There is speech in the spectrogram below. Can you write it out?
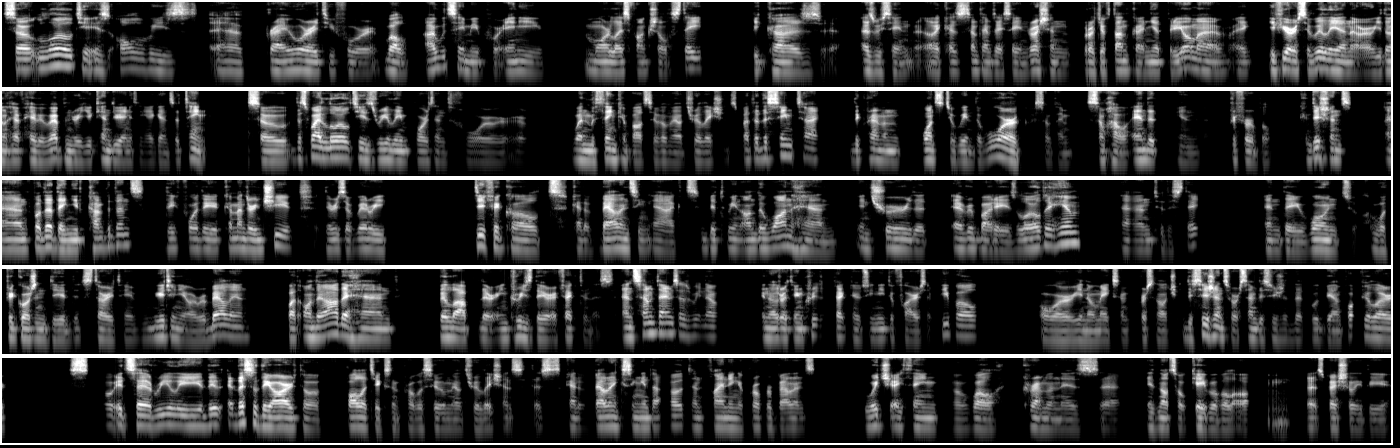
So loyalty is always a priority for, well, I would say maybe for any more or less functional state, because as we say, in, like as sometimes I say in Russian, против танка нет приема. Like, if you're a civilian or you don't have heavy weaponry, you can't do anything against a tank. So that's why loyalty is really important for when we think about civil military relations. But at the same time, the Kremlin wants to win the war, sometimes somehow end it in preferable conditions. And for that, they need competence. They, for the commander in chief, there is a very difficult kind of balancing act between, on the one hand, ensure that everybody is loyal to him and to the state. and they won't, what Prigozhin did, start a mutiny or rebellion. But on the other hand, build up their, increase their effectiveness. And sometimes, as we know, in order to increase effectiveness, you need to fire some people or, you know, make some personal decisions or some decisions that would be unpopular. So it's a really, this is the art of politics and probably civil military relations. This kind of balancing it out and finding a proper balance, which I think, uh, well, Kremlin is uh, is not so capable of, mm. especially the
